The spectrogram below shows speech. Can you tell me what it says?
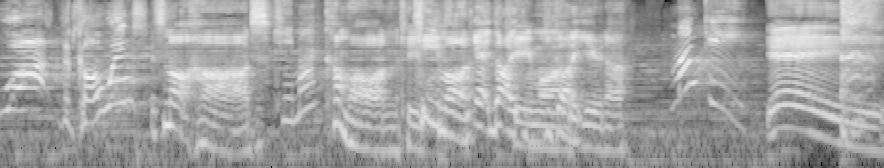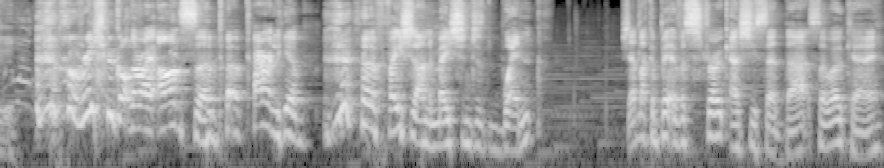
What? The Gullwings? It's not hard. Keymon? Come on. Keymon. Keymon. Yeah, no, you got it, Yuna. Monkey! Yay! Rikku got the right answer, but apparently her, her facial animation just went. She had like a bit of a stroke as she said that, so okay.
